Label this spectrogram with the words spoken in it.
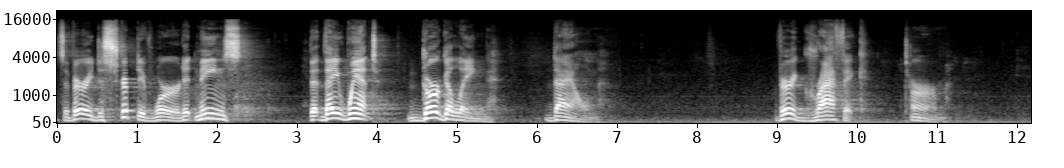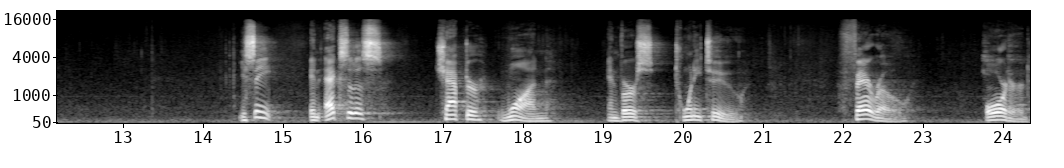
It's a very descriptive word. It means that they went gurgling down. Very graphic term. You see, in Exodus chapter 1 and verse 22, Pharaoh ordered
